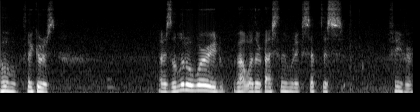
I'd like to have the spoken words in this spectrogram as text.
Oh, thank goodness. I was a little worried about whether Basculin would accept this favor.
